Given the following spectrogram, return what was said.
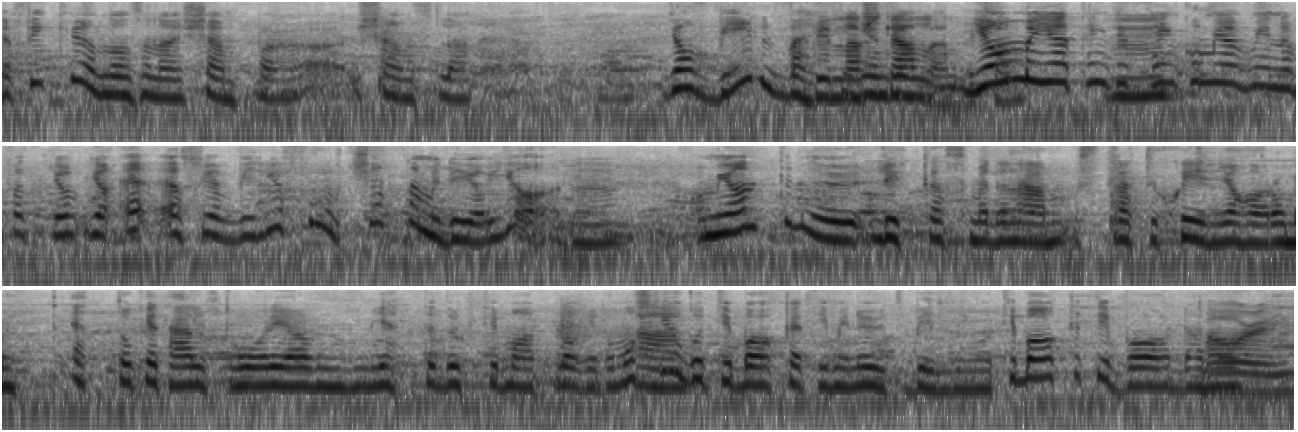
Jag fick ju ändå en sån här kämpakänsla. Jag vill verkligen Vinnarskallen, Ja, liksom. men jag tänkte, tänk om jag vinner för att jag, jag, är- alltså jag vill ju fortsätta med det jag gör. Om jag inte nu lyckas med den här strategin jag har om ett, ett och ett halvt år, jag är en jätteduktig matbloggare, då måste jag gå tillbaka till min utbildning och tillbaka till vardagen. Boring.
